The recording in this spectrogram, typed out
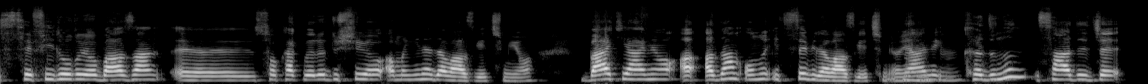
sefil oluyor bazen e, sokaklara düşüyor ama yine de vazgeçmiyor. Belki yani o adam onu içse bile vazgeçmiyor. Hı Yani hı. kadının sadece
